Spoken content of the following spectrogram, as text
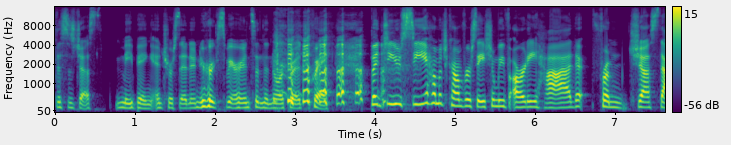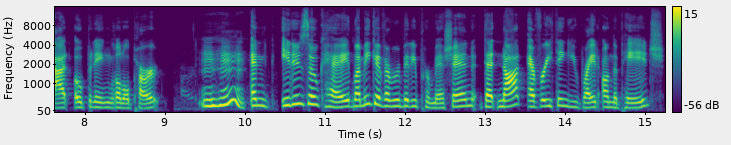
this is just me being interested in your experience in the Northridge quake. but do you see how much conversation we've already had from just that opening little part? Mm-hmm. And it is okay. Let me give everybody permission that not everything you write on the page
